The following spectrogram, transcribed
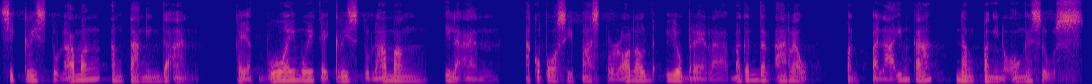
Si Kristo lamang ang tanging daan. Kaya't buhay mo'y kay Kristo lamang ilaan. Ako po si Pastor Ronald Llobrera. Magandang araw. Pagpalain ka ng Panginoong Yesus.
